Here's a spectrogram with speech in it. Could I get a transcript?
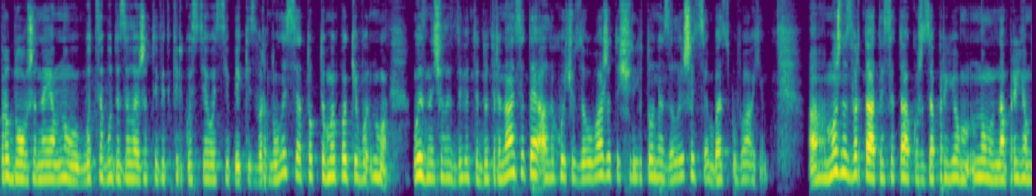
продовжений, ну, бо це буде залежати від кількості осіб, які звернулися. Тобто ми поки ну, визначили з 9 до 13, але хочу зауважити, що ніхто не залишиться без уваги. Можна звертатися також за прийом, ну, на прийом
